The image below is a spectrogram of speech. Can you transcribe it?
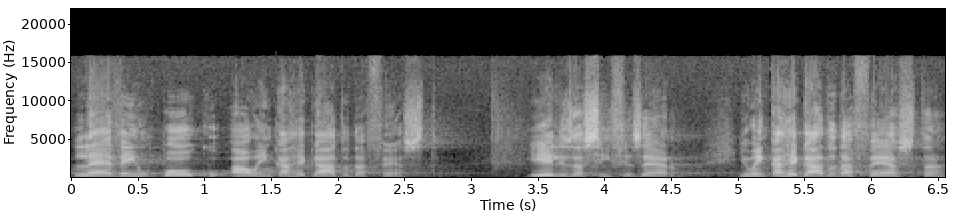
levem um pouco ao encarregado da festa. E eles assim fizeram. E o encarregado da festa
